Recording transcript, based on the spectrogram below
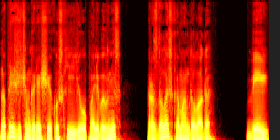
Но прежде чем горящие куски ее упали бы вниз, раздалась команда Лада. «Бей!»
